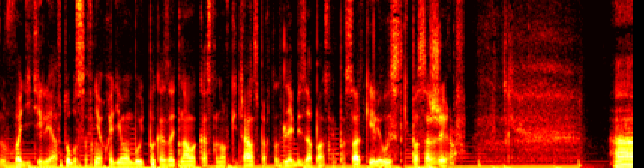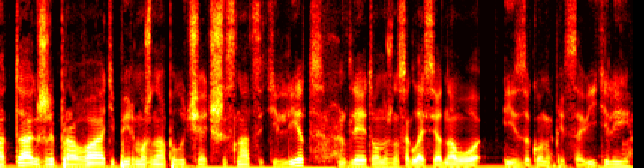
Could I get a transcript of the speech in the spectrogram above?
в водители автобусов необходимо будет показать навык остановки транспорта для безопасной посадки или высадки пассажиров. А также права теперь можно получать 16 лет. Для этого нужно согласие одного из законных представителей.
